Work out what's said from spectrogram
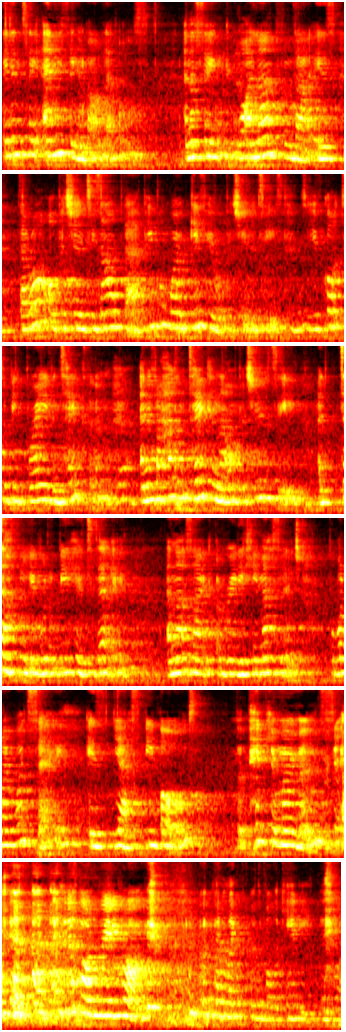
they didn't say anything about levels. And I think what I learned from that is there are opportunities out there. People won't give you opportunities, so you've got to be brave and take them. And if I hadn't taken that opportunity, I definitely wouldn't be here today. And that's like a really key message. But what I would say is yes, be bold, but pick your moments. Because I could have gone really wrong. kind of like with a bowl of candy as well.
